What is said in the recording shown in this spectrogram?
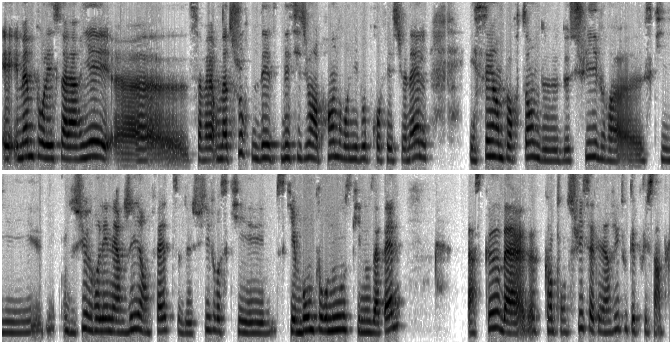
Et, même pour les salariés, euh, ça va, on a toujours des décisions à prendre au niveau professionnel. Et c'est important de, de suivre euh, ce qui, de suivre l'énergie en fait, de suivre ce qui est, ce qui est bon pour nous, ce qui nous appelle, parce que bah, quand on suit cette énergie, tout est plus simple.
